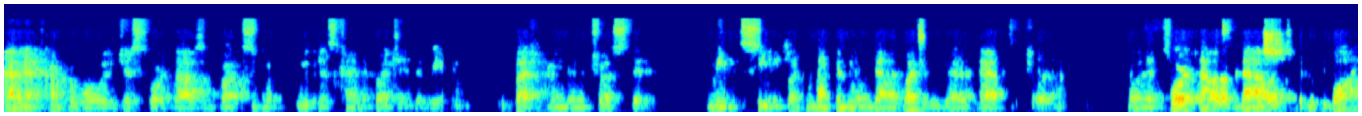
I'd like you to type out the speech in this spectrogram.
I'm not comfortable with just four thousand bucks with, with this kind of budget that we have. But I'm gonna trust that, I mean, it seems like a multi-million dollar budget, we gotta have. uh, More than four thousand dollars for.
